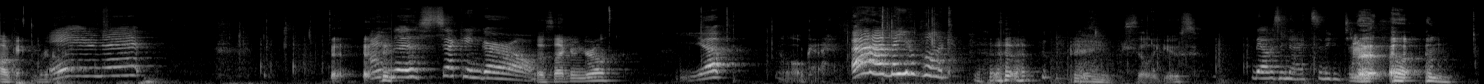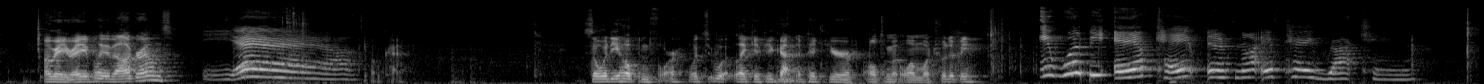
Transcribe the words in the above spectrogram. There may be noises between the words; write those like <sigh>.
Okay. Internet. I'm the second girl. The second girl? Yep. Okay. Ah, my earbud. <laughs> Silly goose. That was an accident. <coughs> Okay, you ready to play the Battlegrounds? yeah. Okay. So what are you hoping for? What's what, like if you got to pick your ultimate one, which would it be? It would be AFK, and if not AFK, Rat King.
